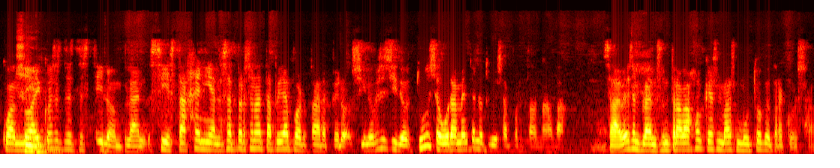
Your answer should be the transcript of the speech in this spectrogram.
cuando Sí. hay cosas de este estilo. En plan, sí, está genial, esa persona te ha podido aportar, pero si no hubiese sido tú, seguramente no te hubiese aportado nada. ¿Sabes? En plan, es un trabajo que es más mutuo que otra cosa.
